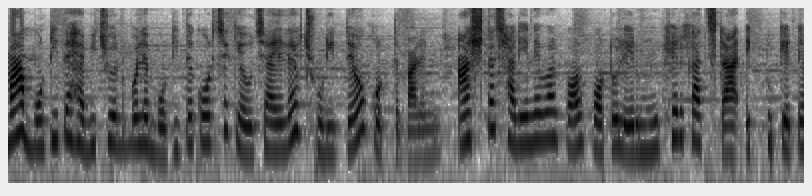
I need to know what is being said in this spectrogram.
মা বটিতে হ্যাবিচুয়েট বলে বটিতে করছে, কেউ চাইলে ছুরিতেও করতে পারেন। আঁশটা ছাড়িয়ে নেওয়ার পর পটলের মুখের কাজটা একটু কেটে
